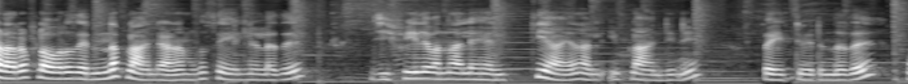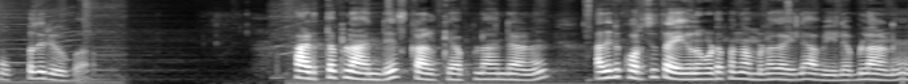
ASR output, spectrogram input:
കളർ ഫ്ലവർ തരുന്ന ആണ് നമുക്ക് സെയിലിനുള്ളത്. ജിഫിയിൽ വന്ന നല്ല ഹെൽത്തി ആയ നല്ല ഈ പ്ലാന്റിന് റേറ്റ് വരുന്നത് മുപ്പത് രൂപ. അടുത്ത പ്ലാന്റ് സ്കൾക്യാ പ്ലാന്റ് ആണ് അതിന് കുറച്ച് തൈകളും കൂടെ ഇപ്പം നമ്മുടെ കയ്യിൽ അവൈലബിൾ ആണ്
